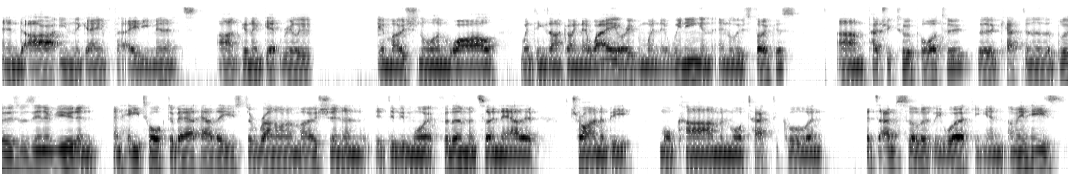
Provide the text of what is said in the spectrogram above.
and are in the game for 80 minutes, aren't going to get really emotional and wild when things aren't going their way or even when they're winning and, and lose focus. Um, Patrick Tuipulotu, the captain of the Blues, was interviewed and, and he talked about how they used to run on emotion and it didn't work for them. And so now they're trying to be more calm and more tactical and it's absolutely working. And I mean, he's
